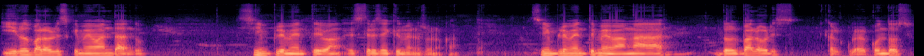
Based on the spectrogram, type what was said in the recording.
y los valores que me van dando simplemente es 3x menos 1 acá. Simplemente me van a dar dos valores calcular con 2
